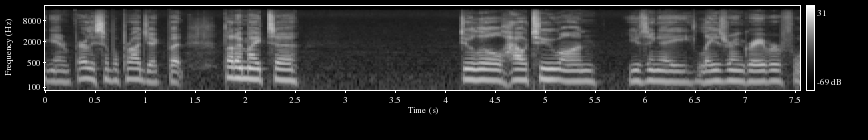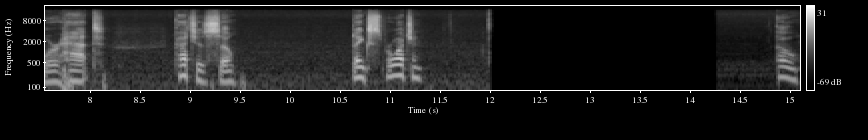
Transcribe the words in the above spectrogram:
again, a fairly simple project, but thought I might uh, do a little how-to on using a laser engraver for hat patches. So thanks for watching. Oh,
